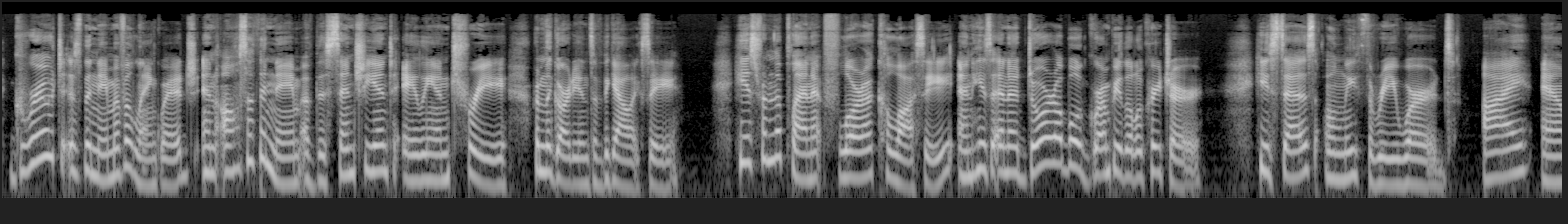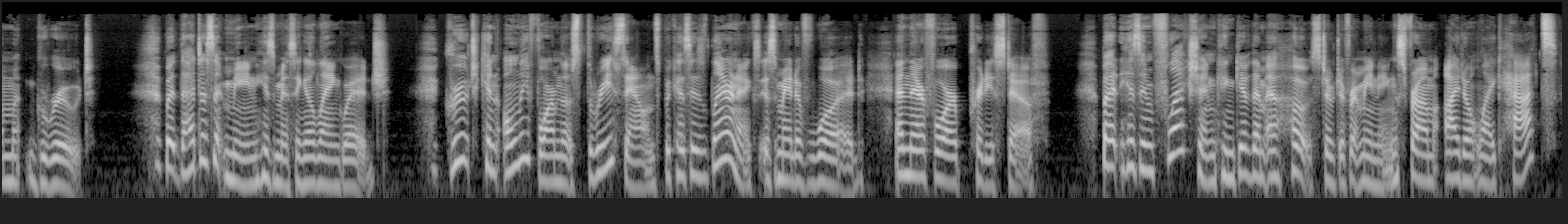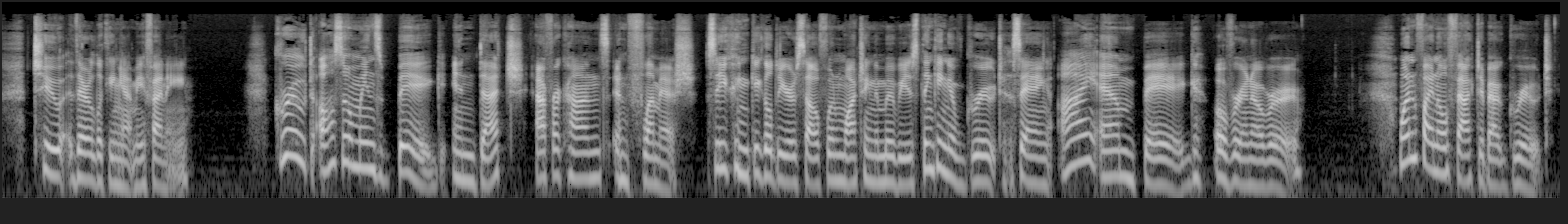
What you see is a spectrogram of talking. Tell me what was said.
Groot is the name of a language and also the name of the sentient alien tree from the Guardians of the Galaxy. He's from the planet Flora Colossi, and he's an adorable, grumpy little creature. He says only three words I am Groot. But that doesn't mean he's missing a language. Groot can only form those three sounds because his larynx is made of wood, and therefore pretty stiff. But his inflection can give them a host of different meanings, from I don't like hats to they're looking at me funny. Groot also means big in Dutch, Afrikaans, and Flemish, so you can giggle to yourself when watching the movies thinking of Groot saying, I am big, over and over. One final fact about Groot.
